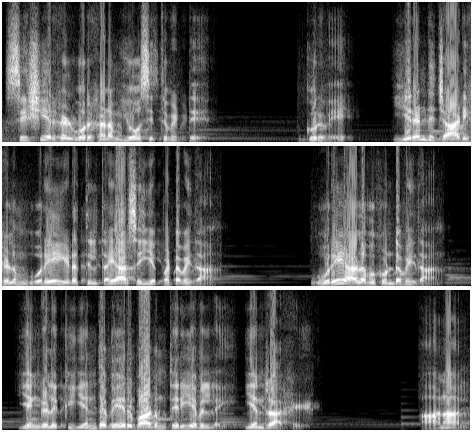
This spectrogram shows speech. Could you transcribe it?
சிஷ்யர்கள் ஒரு கணம் யோசித்துவிட்டு குருவே இரண்டு ஜாடிகளும் ஒரே இடத்தில் தயார் செய்யப்பட்டவைதான். ஒரே அளவு கொண்டவைதான். எங்களுக்கு எந்த வேறுபாடும் தெரியவில்லை என்றார்கள். ஆனால்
